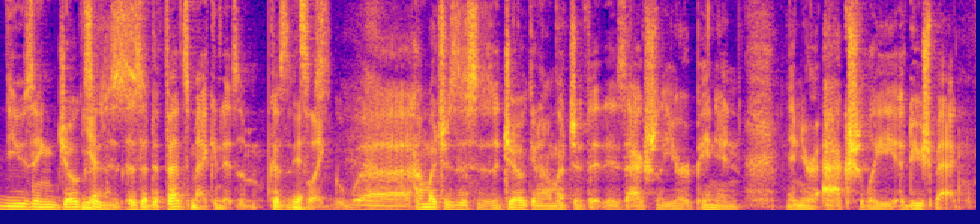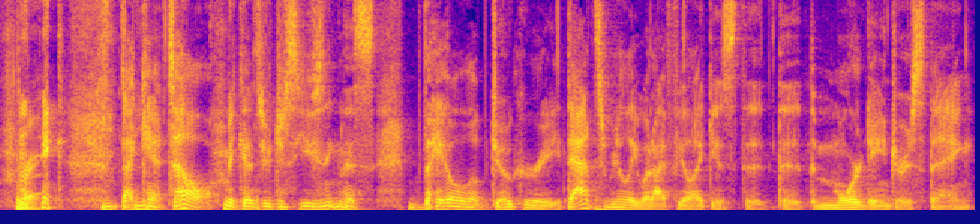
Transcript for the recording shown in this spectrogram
using jokes Yes. as, as a defense mechanism because it's Yes. like uh, how much of this is a joke and how much of it is actually your opinion and you're actually a douchebag Right. Like, i can't tell because you're just using this veil of jokery that's really what i feel like is the the, the more dangerous thing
